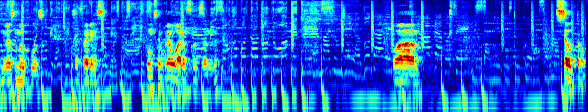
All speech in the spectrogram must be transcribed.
Universo no meu pulso. Referência. Como sempre é o Aram cantando, né? Ou a Celtron.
